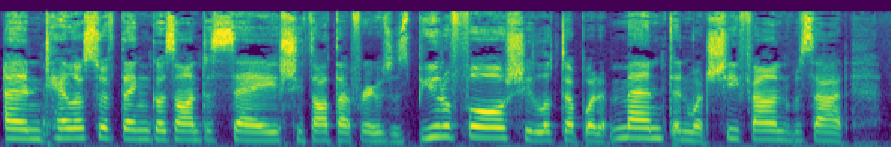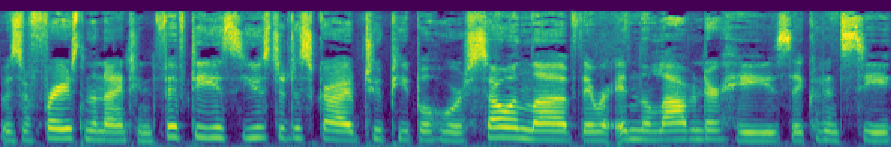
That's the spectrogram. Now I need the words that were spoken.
And Taylor Swift then goes on to say she thought that phrase was beautiful. She looked up what it meant, and what she found was that it was a phrase in the 1950s used to describe two people who were so in love they were in the lavender haze, they couldn't see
